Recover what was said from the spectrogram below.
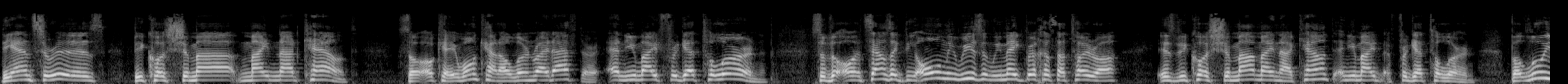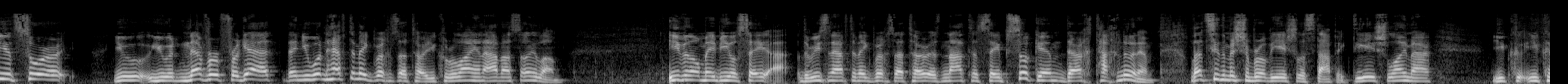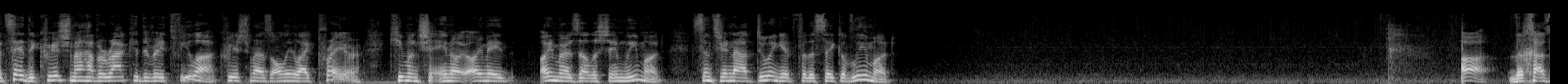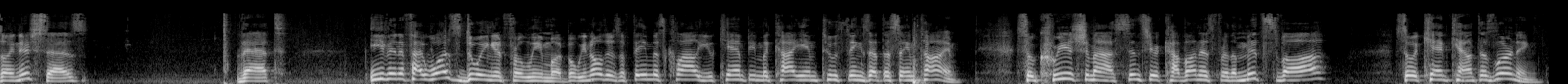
The answer is because Shema might not count. So, okay, it won't count, I'll learn right after. And you might forget to learn. So the, it sounds like the only reason we make Birchas HaTorah is because Shema might not count and you might forget to learn. But Lu Yitzur, you, you would never forget, then you wouldn't have to make Birchas HaTorah. You could rely on Avas Olam. Even though maybe you'll say, uh, the reason I have to make Birchas HaTorah is not to say Psukim, Derech Tachnunim. Let's see the Mishnah Berurah Yesh Lestapik. The Yesh Loimar, you could, you could say the Kriya Shema have a rak kedivei tefillah. Kriya Shema is only like prayer. Kivan she'eno oimed oimer zel limud. Since you're not doing it for the sake of limud. Ah, the Chazon Ish says that even if I was doing it for limud, but we know there's a famous klal, you can't be makayim two things at the same time. So Kriya Shema, since your kavan is for the mitzvah, so it can't count as learning.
